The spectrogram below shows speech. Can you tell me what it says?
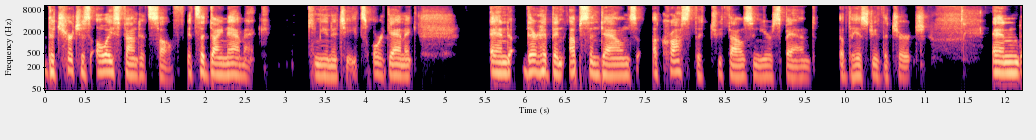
the church has always found itself. It's a dynamic community, it's organic. And there have been ups and downs across the 2,000 year span of the history of the church. And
